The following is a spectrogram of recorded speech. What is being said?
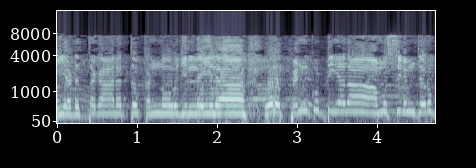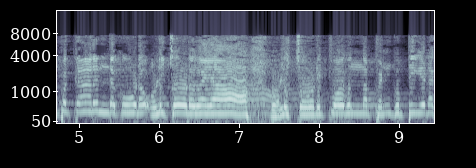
ഈ അടുത്ത കാലത്ത് കണ്ണൂർ ജില്ലയിൽ ഒരു പെൺകുട്ടിയതാ മുസ്ലിം ചെറുപ്പക്കാരന്റെ കൂടെ ഒളിച്ചോടുകയാ. ഒളിച്ചോടിപ്പോകുന്ന പെൺകുട്ടിയുടെ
